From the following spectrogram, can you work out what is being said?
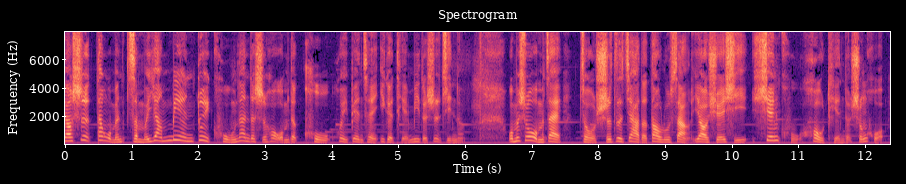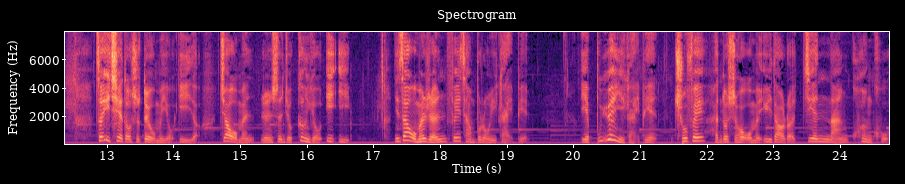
表示，当我们怎么样面对苦难的时候，我们的苦会变成一个甜蜜的事情呢？我们说，我们在走十字架的道路上，要学习先苦后甜的生活，这一切都是对我们有益的，叫我们人生就更有意义。你知道，我们人非常不容易改变，也不愿意改变，除非很多时候我们遇到了艰难困苦，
